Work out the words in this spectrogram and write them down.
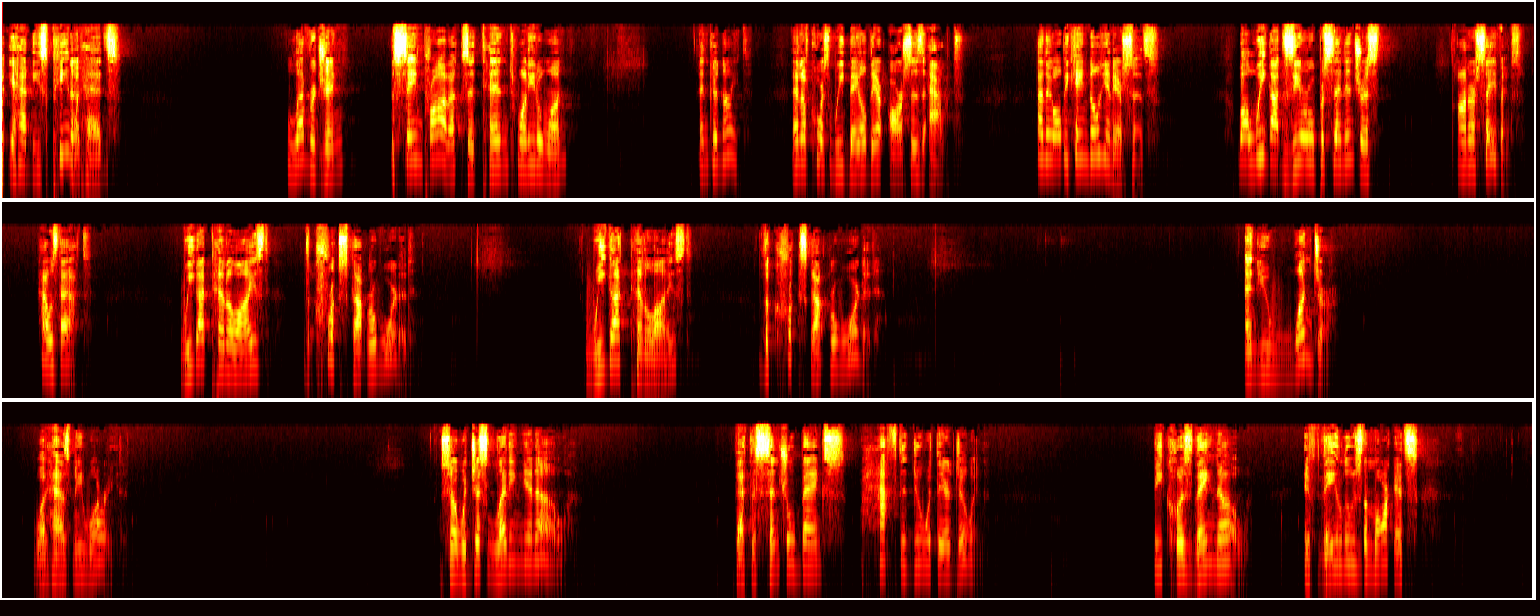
But you had these peanut heads leveraging the same products at 10, 20 to 1, and good night. And of course, we bailed their arses out. And they all became billionaires since. Well, we got 0% interest on our savings. How's that? We got penalized, the crooks got rewarded. We got penalized, the crooks got rewarded. And you wonder what has me worried. So we're just letting you know that the central banks have to do what they're doing because they know if they lose the markets,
